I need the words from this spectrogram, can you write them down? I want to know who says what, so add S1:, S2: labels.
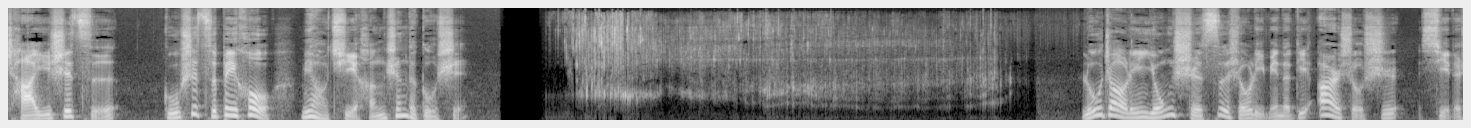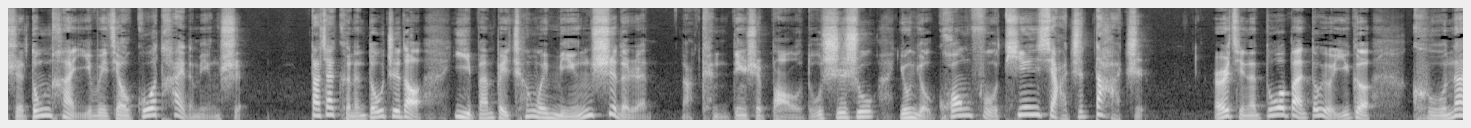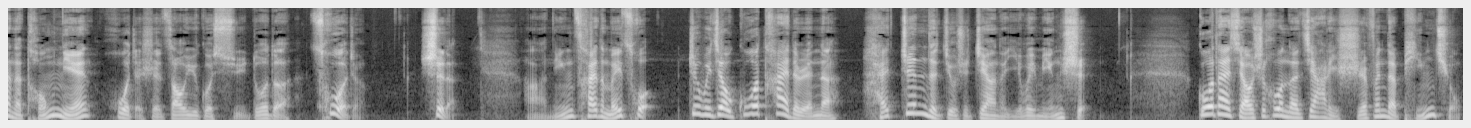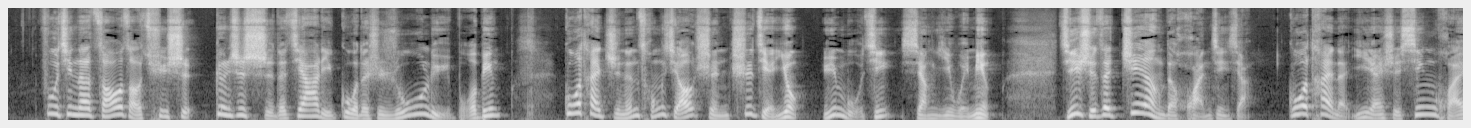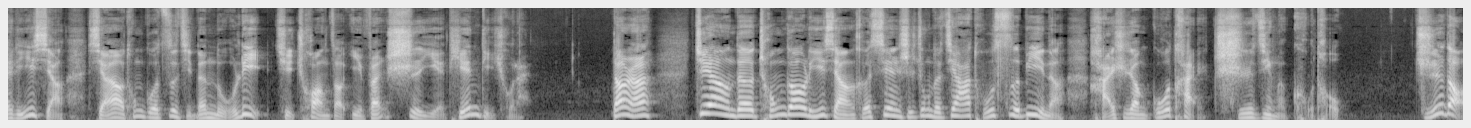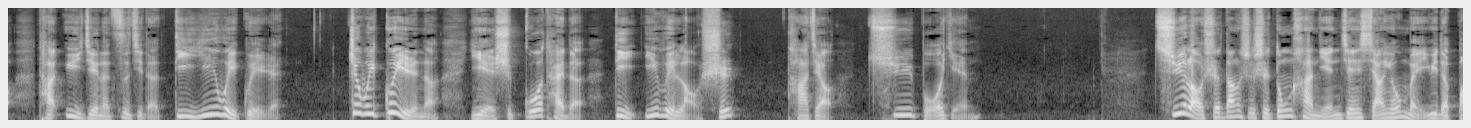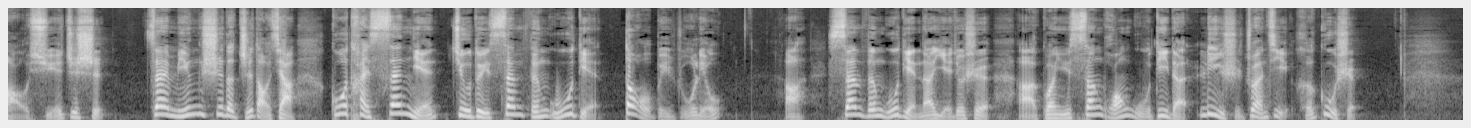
S1: 茶余诗词，古诗词背后妙趣横生的故事。卢照邻《咏史四首》里面的第二首诗，写的是东汉一位叫郭泰的名士。大家可能都知道，一般被称为名士的人，那肯定是饱读诗书，拥有匡复天下之大志，而且呢，多半都有一个。苦难的童年，或者是遭遇过许多的挫折，是的，啊，您猜的没错，这位叫郭泰的人呢，还真的就是这样的一位名士。郭泰小时候呢，家里十分的贫穷，父亲呢早早去世，更是使得家里过的是如履薄冰。郭泰只能从小省吃俭用，与母亲相依为命。即使在这样的环境下，郭泰呢，依然是心怀理想，想要通过自己的努力去创造一番事业天地出来。当然，这样的崇高理想和现实中的家徒四壁呢，还是让郭泰吃尽了苦头。直到他遇见了自己的第一位贵人，这位贵人呢，也是郭泰的第一位老师，他叫屈伯言。屈老师当时是东汉年间享有美誉的饱学之士，在名师的指导下，郭泰三年就对三坟五典倒背如流。啊，三坟五典呢，也就是啊关于三皇五帝的历史传记和故事。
